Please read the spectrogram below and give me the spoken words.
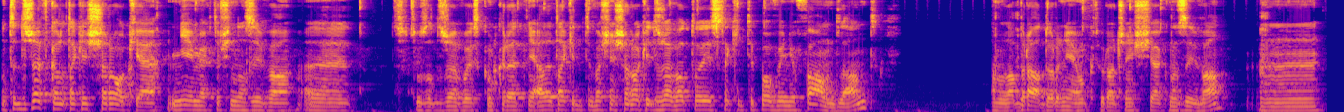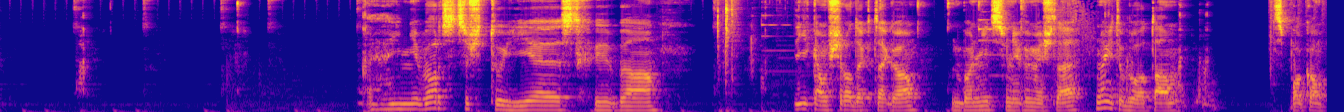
No te drzewka takie szerokie. Nie wiem jak to się nazywa. e, Co tu za drzewo jest konkretnie, ale takie właśnie szerokie drzewa to jest taki typowy Newfoundland. Tam Labrador, nie wiem, która część się jak nazywa. Mm. Ej, nie bardzo coś tu jest chyba. Klikam w środek tego, bo nic tu nie wymyślę. No i to było tam. Spoko.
